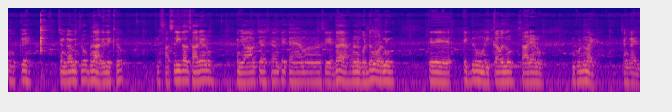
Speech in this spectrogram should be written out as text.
ਓਕੇ ਚੰਗਾ ਮਿੱਤਰੋ, ਬਣਾ ਕੇ ਦੇਖਿਓ। ਤੇ ਸਤਿ ਸ੍ਰੀ ਅਕਾਲ ਸਾਰਿਆਂ ਨੂੰ। ਪੰਜਾਬ 'ਚ ਇਸ ਟਾਈਮ ਤੇ ਟਾਈਮ ਸਵੇਰ ਦਾ ਆ ਉਹਨਾਂ ਨੂੰ ਗੁੱਡ ਮਾਰਨਿੰਗ ਤੇ ਇਧਰੋਂ ਅਮਰੀਕਾ ਵੱਲੋਂ ਸਾਰਿਆਂ ਨੂੰ ਗੁੱਡ ਨਾਈਟ ਚੰਗਾ ਜੀ।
